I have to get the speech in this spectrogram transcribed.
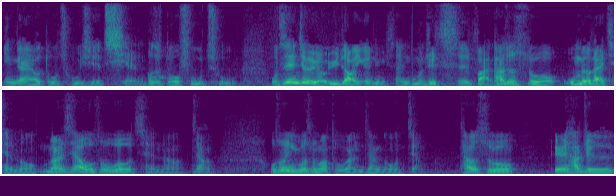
应该要多出一些钱或者多付出？我之前就有遇到一个女生，我们去吃饭，她就说我没有带钱哦，马来西亚我说我有钱啊，这样，我说你为什么要突然这样跟我讲？他就说。因为他觉得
